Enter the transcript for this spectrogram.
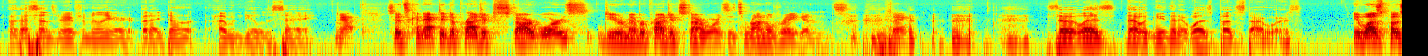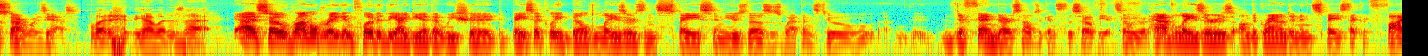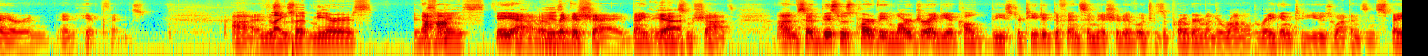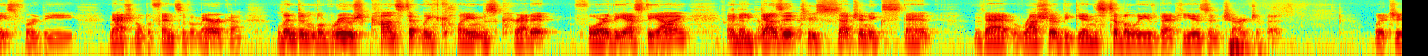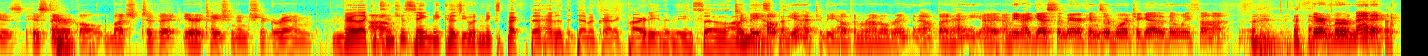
Oh, that sounds very familiar, but I don't. I wouldn't be able to say. Yeah. So it's connected to Project Star Wars. Do you remember Project Star Wars? It's Ronald Reagan's thing. So it was. That would mean that it was post Star Wars. It was post Star Wars, yes. What? Yeah. What is that? Uh, so Ronald Reagan floated the idea that we should basically build lasers in space and use those as weapons to uh, defend ourselves against the Soviets. So we would have lasers on the ground and in space that could fire and, and hit things. Uh, and this Like was put mirrors in Uh-huh. space. Yeah, yeah, ricochet, bang, Yeah. bank some shots. Um, so this was part of a larger idea called the Strategic Defense Initiative, which was a program under Ronald Reagan to use weapons in space for the national defense of America. Lyndon LaRouche constantly claims credit for the SDI, and he does it to such an extent that Russia begins to believe that he is in charge of it, which is hysterical, much to the irritation and chagrin They're like it's Um, interesting because you wouldn't expect the head of the Democratic Party to be so on to be this, help but- yeah to be helping Ronald Reagan out. But hey, I, I mean, I guess Americans are more together than we thought. They're mermetic.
